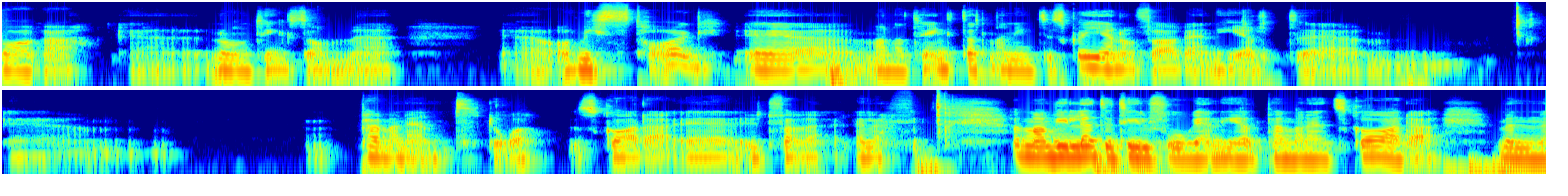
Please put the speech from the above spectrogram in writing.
vara eh, någonting som eh, av misstag man har tänkt att man inte ska genomföra en helt permanent då skada utföra, eller att man vill inte tillfoga en helt permanent skada, men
